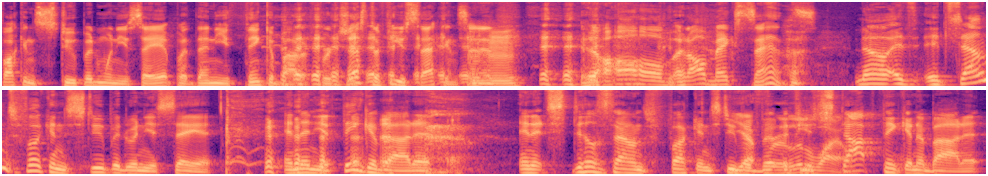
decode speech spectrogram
fucking stupid when you say it, but then you think about it for just a few seconds, and it, it all it all makes sense. No, it it sounds fucking stupid when you say it, and then you think about it, and it still sounds fucking stupid. Yeah, but if you while. stop thinking about it,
